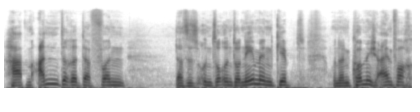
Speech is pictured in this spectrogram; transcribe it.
haben andere davon, dass es unser Unternehmen gibt. Und dann komme ich einfach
